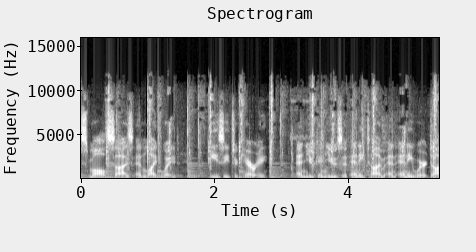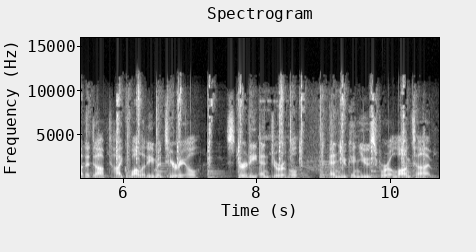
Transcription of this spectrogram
Small size and lightweight, easy to carry, and you can use it anytime and anywhere. Adopt high quality material, sturdy and durable, and you can use for a long time.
